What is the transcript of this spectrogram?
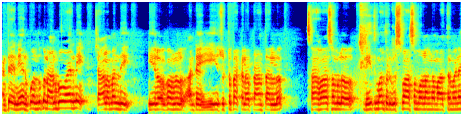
అంటే నేను పొందుకున్న అనుభవాన్ని చాలామంది ఈ లోకంలో అంటే ఈ చుట్టుపక్కల ప్రాంతాల్లో సహవాసంలో నీతిమంతుడు విశ్వాసం మూలంగా మాత్రమే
